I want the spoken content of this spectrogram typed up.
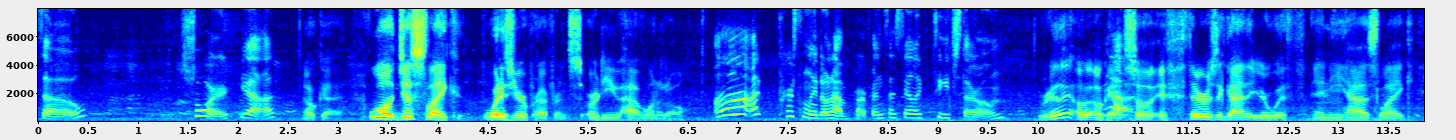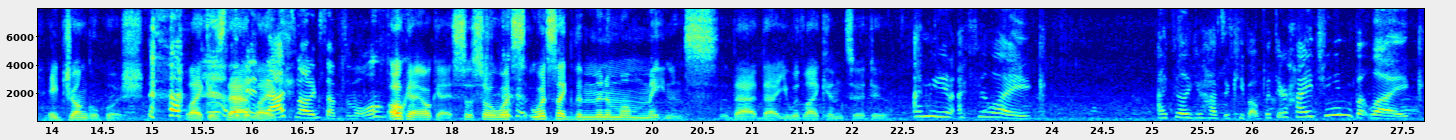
so. Sure, yeah. Okay. Well, just like, what is your preference, or do you have one at all? Uh, I personally don't have a preference. I say like to each their own. Really? Oh, okay. Yeah. So if there's a guy that you're with and he has like a jungle bush, like is that okay, like? that's not acceptable. Okay, okay. So so what's what's like the minimum maintenance that that you would like him to do? I mean, I feel like I feel like you have to keep up with your hygiene, but like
